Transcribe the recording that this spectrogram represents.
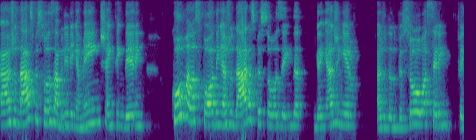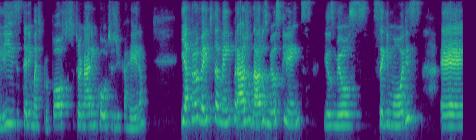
ajudar as pessoas a abrirem a mente, a entenderem como elas podem ajudar as pessoas ainda ganhar dinheiro ajudando pessoas, serem felizes, terem mais propósitos, se tornarem coaches de carreira. E aproveito também para ajudar os meus clientes e os meus seguidores é,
